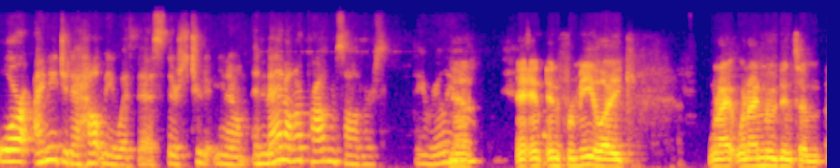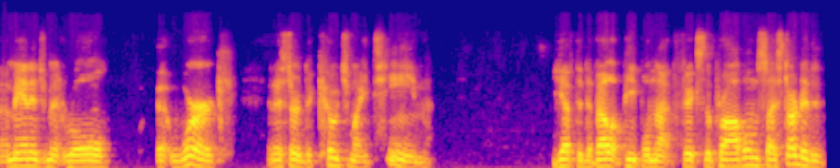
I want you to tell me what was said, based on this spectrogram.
or I need you to help me with this. There's two, you know, and men are problem solvers. They really yeah. are. And, and for me, like when I when I moved into a management role at work and I started to coach my team, you have to develop people, not fix the problem. So I started to,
